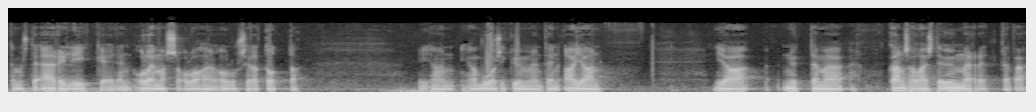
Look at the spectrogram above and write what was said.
tämmöisten ääriliikkeiden olemassaolohan on ollut siellä totta ihan, ihan vuosikymmenten ajan. Ja nyt tämä kansalaisten ymmärrettävä,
